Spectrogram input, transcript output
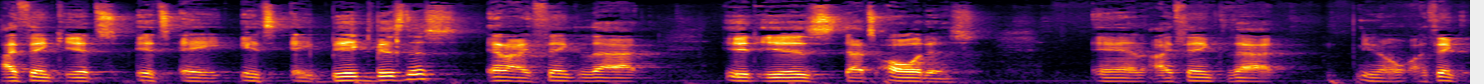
I think it's it's a it's a big business, and I think that it is that's all it is. And I think that you know I think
